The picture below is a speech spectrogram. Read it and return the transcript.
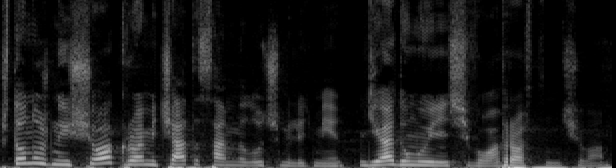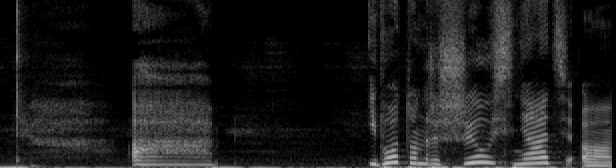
что нужно еще, кроме чата с самыми лучшими людьми? Я думаю, ничего. Просто ничего. А, и вот он решил снять э,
